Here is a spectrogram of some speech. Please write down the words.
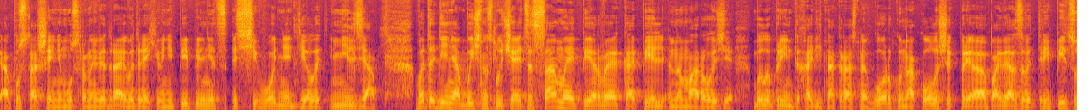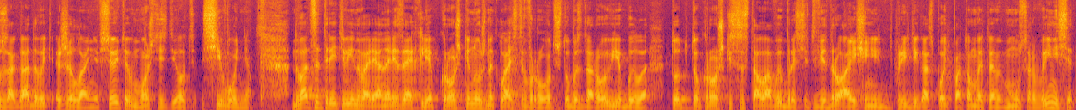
опустошений мусорного ведра и вытряхивания пепельниц сегодня делать нельзя. В этот день обычно случается самая первая капель на морозе. Было принято ходить на Красную Горку, на колышек, э, повязывать трепицу, загадывать желание. Все это вы можете сделать сегодня. 23 января, нарезая хлеб, крошки нужно класть в рот, чтобы здоровье было. Тот, кто крошки со стола выбросит в ведро, а еще не приди Господь, потом это мусор вынесет,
